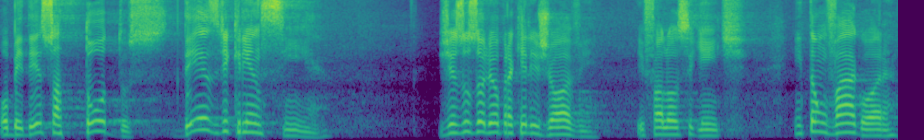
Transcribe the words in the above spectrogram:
Obedeço a todos, desde criancinha. Jesus olhou para aquele jovem e falou o seguinte: Então vá agora,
